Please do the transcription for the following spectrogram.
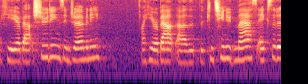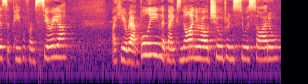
I hear about shootings in Germany. I hear about uh, the, the, continued mass exodus of people from Syria. I hear about bullying that makes nine year old children suicidal.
